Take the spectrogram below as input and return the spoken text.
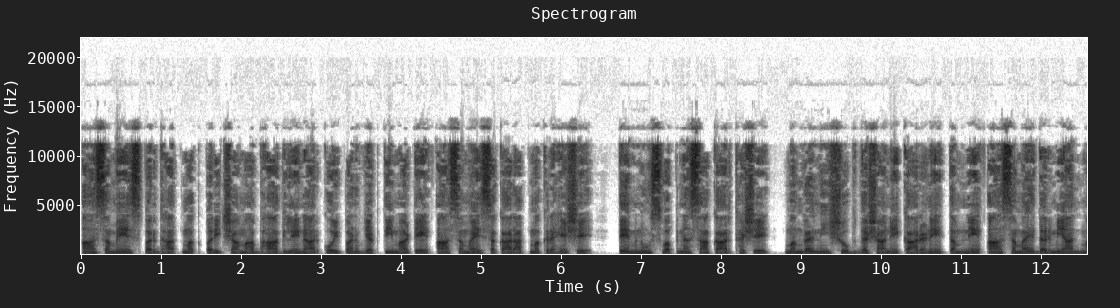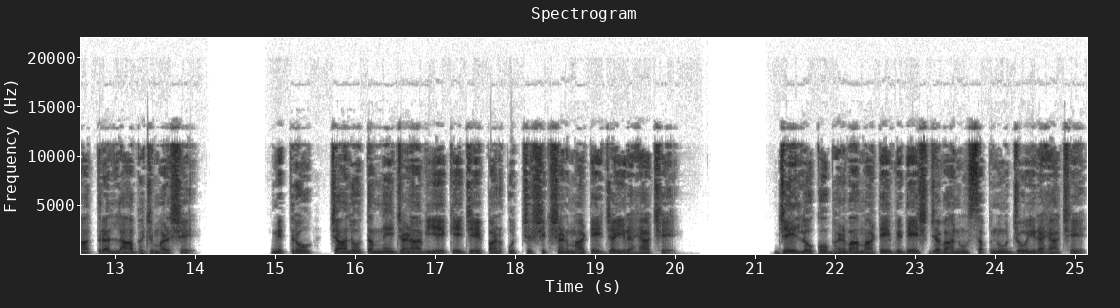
આ સમયે સ્પર્ધાત્મક પરીક્ષામાં ભાગ લેનાર કોઈપણ વ્યક્તિ માટે આ સમય સકારાત્મક રહેશે. તેમનું સ્વપ્ન સાકાર થશે. મંગળની શુભ દશાને કારણે તમને આ સમય દરમિયાન માત્ર લાભ જ મળશે. મિત્રો, ચાલો તમને જણાવીએ કે જે પણ ઉચ્ચ શિક્ષણ માટે જઈ રહ્યા છે. જે લોકો ભણવા માટે વિદેશ જવાનું સપનું જોઈ રહ્યા છે,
